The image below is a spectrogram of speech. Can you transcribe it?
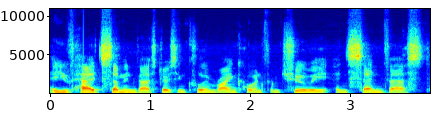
You've had some investors, including Ryan Cohen from Chewy and Senvest,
